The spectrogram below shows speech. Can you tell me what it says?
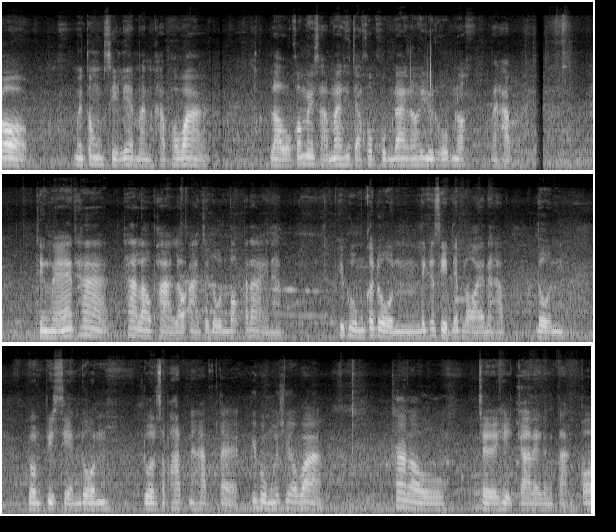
ก็ไม่ต้องซีเรียสมันครับ เพราะว่าเราก็ไม่สามารถที่จะควบคุมได้เนาะ YouTube เนาะนะครับ ถึงแม้ถ้าถ้าเราผ่านเราอาจจะโดนบล็อกก็ได้นะครับ พี่ภูมิก็โดนลิขสิทธิ์เรียบร้อยนะครับ โดนโดนปิดเสียงโดนโดนสะพัดนะครับ แต่พี่ภูมิก็เชื่อว่า ถ้าเราเจอเหตุการณ์อะไรต่างๆ ก็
